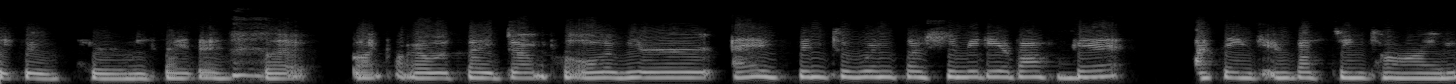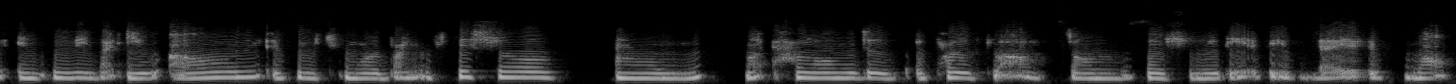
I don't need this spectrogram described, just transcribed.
sick of hearing me say this, but like I always say, don't put all of your eggs into one social media basket. I think investing time in something that you own is much more beneficial. Um, like how long does a post last on social media these days? Not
